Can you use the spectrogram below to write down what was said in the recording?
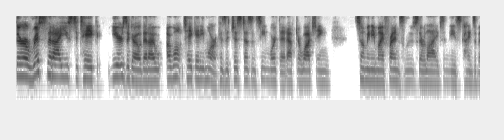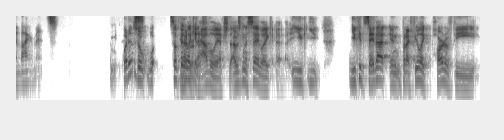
there are risks that I used to take years ago that I, I won't take anymore because it just doesn't seem worth it after watching so many of my friends lose their lives in these kinds of environments. What is so what, something like an avalanche? I was going to say, like uh, you you you could say that, and but I feel like part of the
